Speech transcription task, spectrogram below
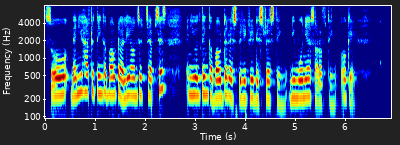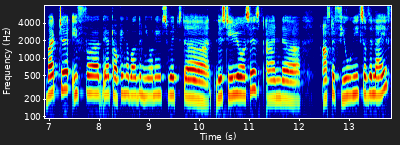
So then you have to think about early onset sepsis and you will think about the respiratory distress thing pneumonia sort of thing okay but uh, if uh, they are talking about the neonates with the listeriosis and uh, after few weeks of the life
